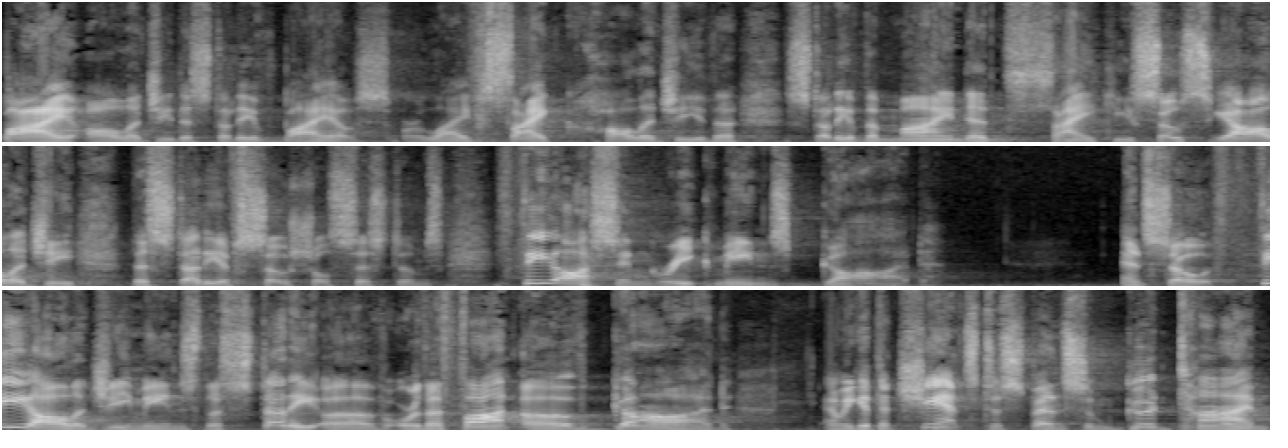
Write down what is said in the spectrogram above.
Biology, the study of bios or life. Psychology, the study of the mind and psyche. Sociology, the study of social systems. Theos in Greek means God. And so theology means the study of or the thought of God. And we get the chance to spend some good time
